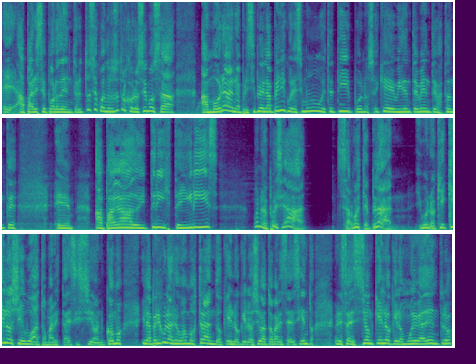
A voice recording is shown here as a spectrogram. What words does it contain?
eh, aparece por dentro. Entonces, cuando nosotros conocemos a, a Morán al principio de la película, decimos, uh, este tipo, no sé qué, evidentemente bastante eh, apagado y triste y gris. Bueno, después dice, ah, se armó este plan. Y bueno, ¿qué, qué lo llevó a tomar esta decisión? ¿Cómo? Y la película nos va mostrando qué es lo que lo lleva a tomar esa decisión, esa decisión qué es lo que lo mueve adentro.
